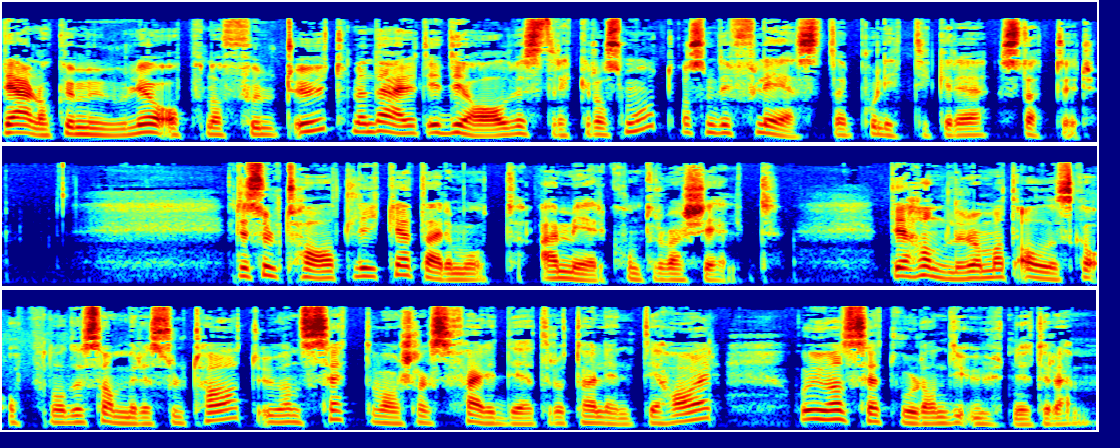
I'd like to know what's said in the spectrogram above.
Det er nok umulig å oppnå fullt ut, men det er et ideal vi strekker oss mot, og som de fleste politikere støtter. Resultatlikhet, derimot, er mer kontroversielt. Det handler om at alle skal oppnå det samme resultat, uansett hva slags ferdigheter og talent de har, og uansett hvordan de utnytter dem.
